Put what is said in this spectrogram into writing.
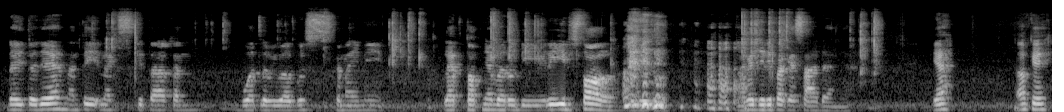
udah itu aja ya nanti next kita akan buat lebih bagus karena ini laptopnya baru di reinstall gitu. Makanya jadi pakai seadanya ya? Oke.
